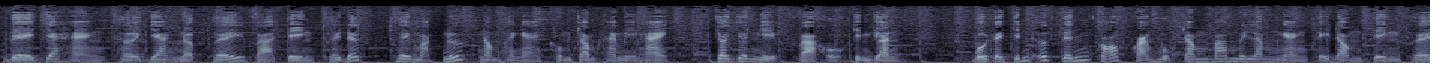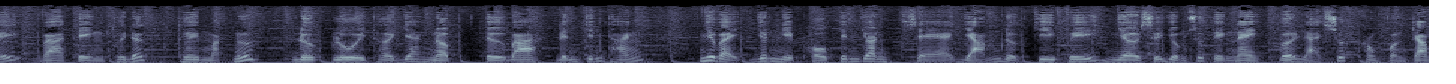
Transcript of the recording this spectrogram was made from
về gia hạn thời gian nộp thuế và tiền thuê đất, thuê mặt nước năm 2022 cho doanh nghiệp và hộ kinh doanh. Bộ Tài chính ước tính có khoảng 135.000 tỷ đồng tiền thuế và tiền thuê đất, thuê mặt nước được lùi thời gian nộp từ 3 đến 9 tháng. Như vậy, doanh nghiệp hộ kinh doanh sẽ giảm được chi phí nhờ sử dụng số tiền này với lãi suất 0%.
